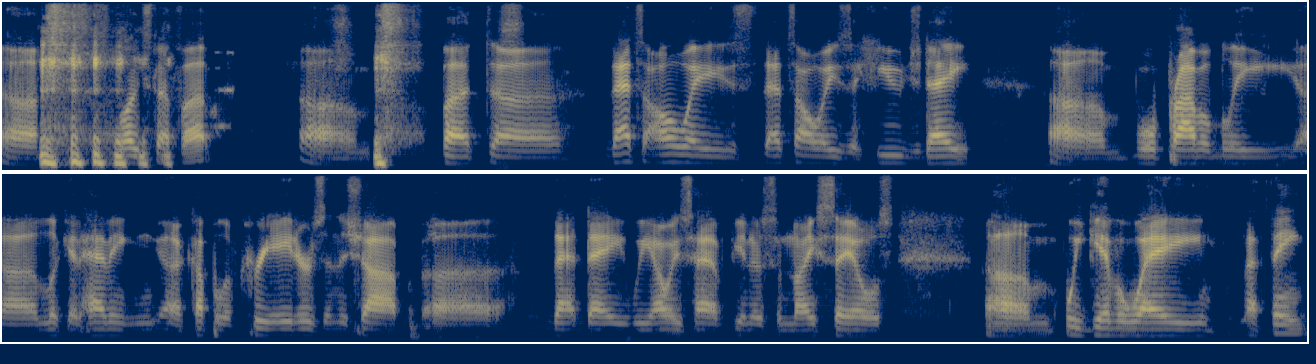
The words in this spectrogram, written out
uh, blow stuff up. Um, but uh, that's always that's always a huge day. Um, we'll probably uh, look at having a couple of creators in the shop uh, that day. We always have you know some nice sales. Um, we give away, I think.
